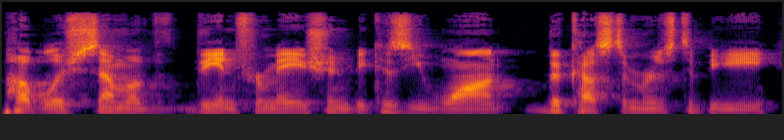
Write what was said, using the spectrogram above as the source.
publish some of the information because you want the customers to be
